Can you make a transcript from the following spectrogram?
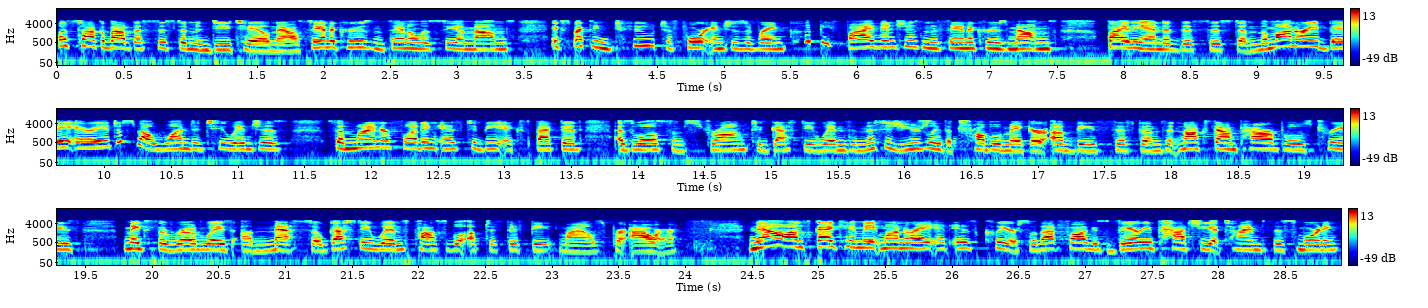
Let's talk about the system in detail now. Santa Cruz and Santa Lucia Mountains expecting 2 to 4 inches of rain, could be 5 inches in the Santa Cruz Mountains by the end of this system. The Monterey Bay area just about 1 to 2 inches. Some minor flooding is to be expected as well as some strong to gusty winds and this is usually the troublemaker of these systems. It knocks down power poles, trees, makes the roadways a mess. So gusty winds possible up to 50 miles per hour. Now on Skycam 8 Monterey, it is clear, so that fog is very patchy at times this morning.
